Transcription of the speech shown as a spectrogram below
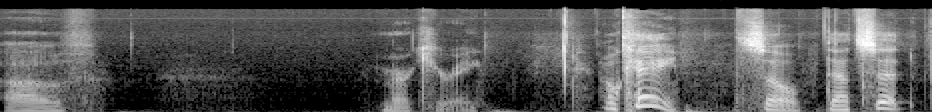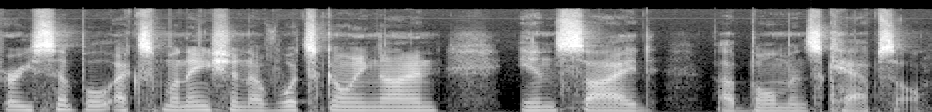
of mercury. Okay, so that's it. Very simple explanation of what's going on inside a Bowman's capsule.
